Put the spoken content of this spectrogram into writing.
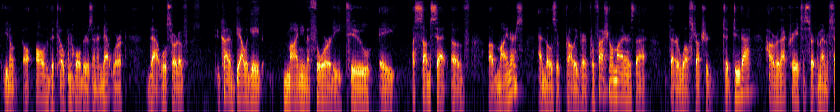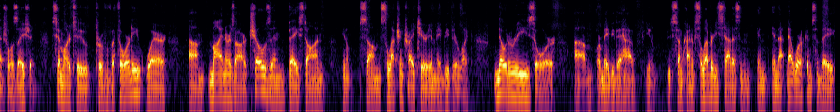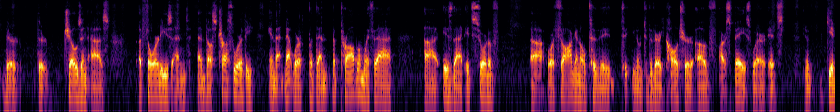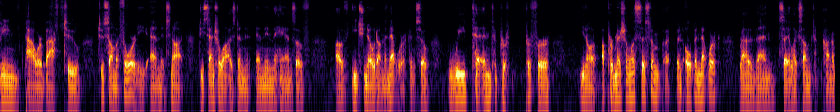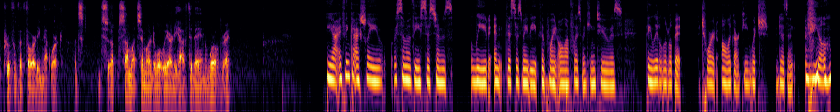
you know, all of the token holders in a network that will sort of kind of delegate mining authority to a a subset of of miners, and those are probably very professional miners that that are well structured to do that. However, that creates a certain amount of centralization, similar to proof of authority, where um, miners are chosen based on you know some selection criteria. Maybe they're like notaries, or um, or maybe they have you know some kind of celebrity status in, in, in that network, and so they they're they're chosen as authorities and and thus trustworthy in that network. But then the problem with that uh, is that it's sort of uh, orthogonal to the to, you know to the very culture of our space, where it's you know giving power back to to some authority, and it's not decentralized and and in the hands of of each node on the network. And so we tend to pre- prefer you know a, a permissionless system, uh, an open network, rather than say like some kind of proof of authority network. It's somewhat similar to what we already have today in the world, right? Yeah, I think actually some of these systems lead, and this is maybe the point Olaf was making too, is they lead a little bit toward oligarchy, which doesn't feel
